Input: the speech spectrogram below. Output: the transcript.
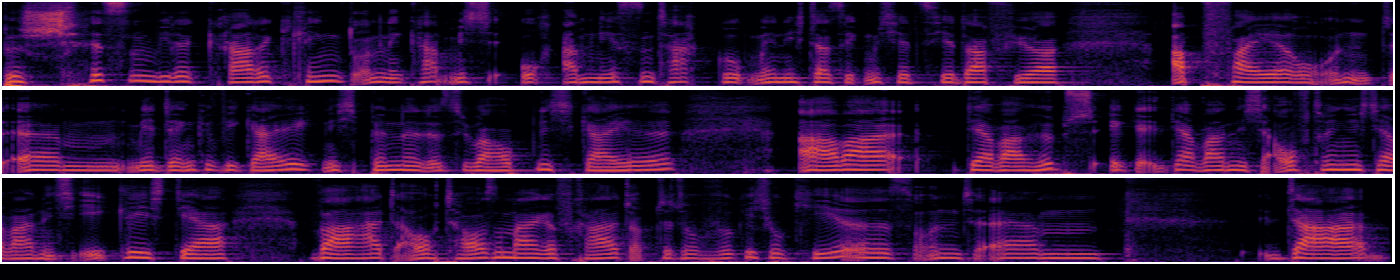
beschissen, wie das gerade klingt. Und ich habe mich auch am nächsten Tag, guck mir nicht, dass ich mich jetzt hier dafür abfeiere und ähm, mir denke, wie geil ich nicht bin, das ist überhaupt nicht geil. Aber der war hübsch, der war nicht aufdringlich, der war nicht eklig, der war, hat auch tausendmal gefragt, ob das doch wirklich okay ist und ähm, da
